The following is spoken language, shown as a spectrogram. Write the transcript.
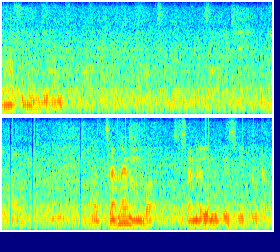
மனசு உங்களுக்கு ஒரு சென்னை நண்பா சென்னையிலேருந்து பேசிக்கிட்டு இருக்கேன்.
